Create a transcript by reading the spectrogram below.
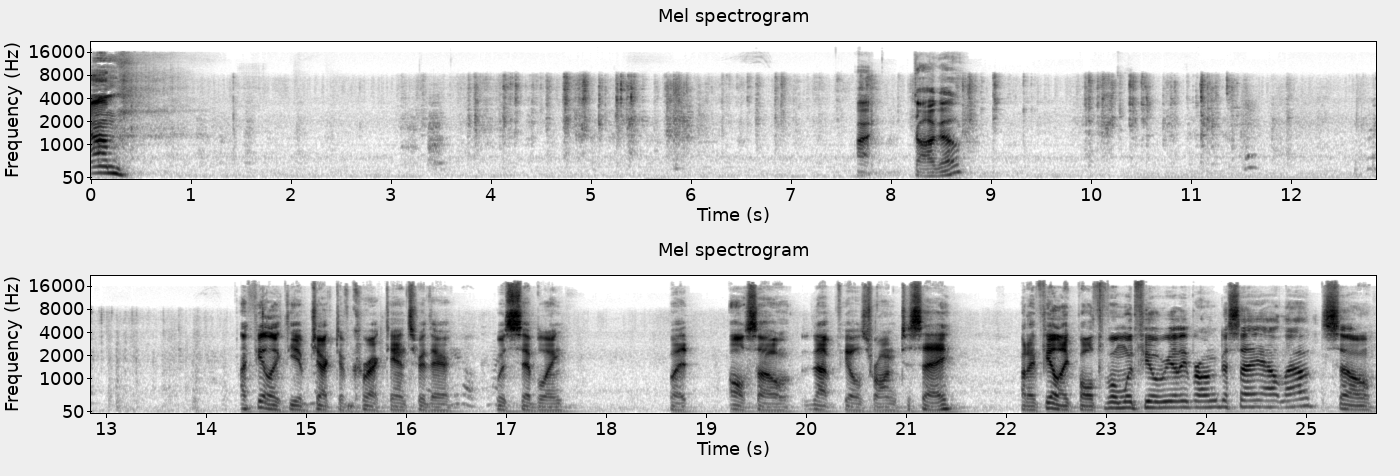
Um. Uh, doggo. I feel like the objective correct answer there was sibling, but also that feels wrong to say. But I feel like both of them would feel really wrong to say out loud, so.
